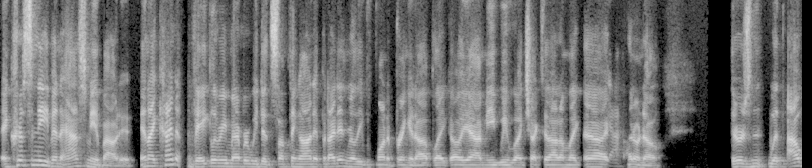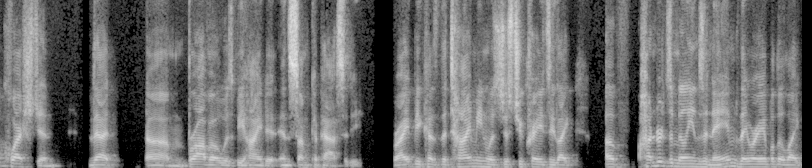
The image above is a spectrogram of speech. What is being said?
And Kristen even asked me about it. And I kind of vaguely remember we did something on it, but I didn't really want to bring it up. Like, oh, yeah, I mean, we went, checked it out. I'm like, eh, yeah. I, I don't know. There's without question that um, Bravo was behind it in some capacity, right? Because the timing was just too crazy. Like of hundreds of millions of names, they were able to like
